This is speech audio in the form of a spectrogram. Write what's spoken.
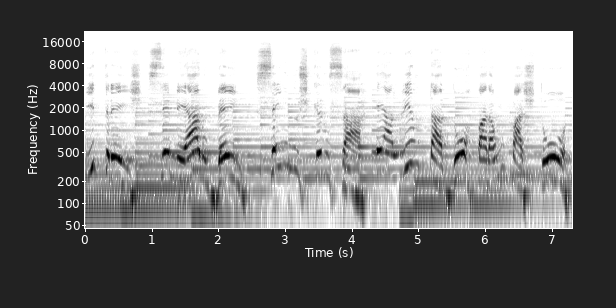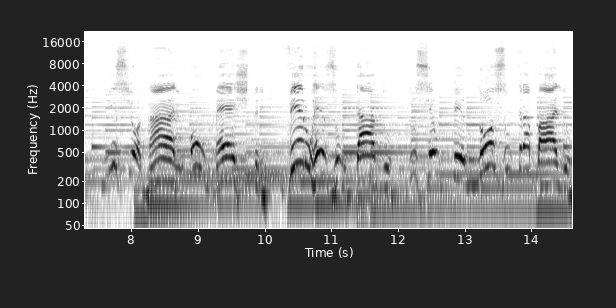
E três, semear o bem sem nos cansar. É alentador para um pastor, missionário ou mestre ver o resultado do seu penoso trabalho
